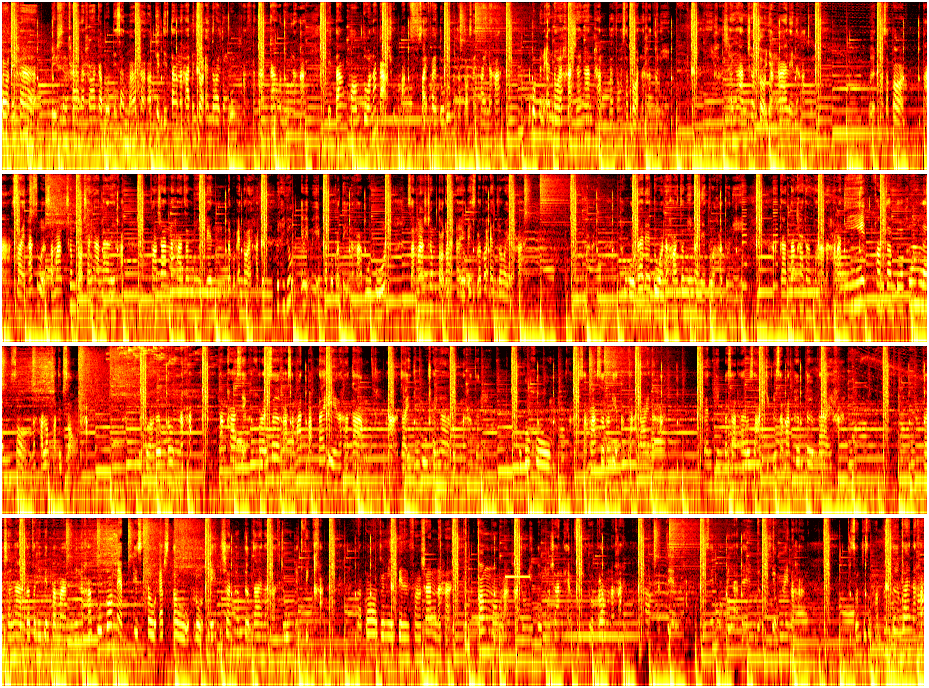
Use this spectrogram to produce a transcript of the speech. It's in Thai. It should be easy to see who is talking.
Speaker 1: สวัสดีค่ะรีวิวสินค้านะคะกับรถนิสสันมาค่ะ อัปเกรดติดตั้งนะคะ เป็นจอ Android ตรงรุ่นขนาด 9 นิ้วนะคะ ติดตั้งพร้อมตัวหน้ากากชุดปักสายไฟตรงรุ่นมันตัดต่อสายไฟนะคะ ระบบเป็น Android ค่ะ ใช้งานผ่านไฟฟ้าสปอร์ตนะคะ ตัวนี้นี่ค่ะใช้งานเชื่อมต่ออย่างง่ายเลยนะคะ ตัวนี้ เปิดพาสปอร์ตอ่าใส่พาสเวิร์ดสามารถเชื่อมต่อใช้งานได้เลยค่ะ ฟังก์ชันนะคะจะมีเป็นระบบ Android ค่ะ เป็นวิทยุ FM AM ตามปกตินะคะบลูทูธสามารถเชื่อมต่อได้ iOS แล้วก็ Android นะคะ ได้ในตัวนะคะ จะมีมค์ในตัวค่ะตัวนี้ การตั้งค่าต่างๆนะคะ อันนี้ความจำตัวเครื่องแรม2นะคะรอบ32 ค่ะเป็นตัวเริ่มต้นนะคะ ตั้งค่าเสียงค่ะคอไ i เซอร์ค่ะ สามารถปรับได้เองนะคะ ตามใจผู้ใช้งานรถนะคะตัวนี้ Google Chrome สามารถเสิร์ชรายละเอียดต่างๆได้นะคะเป็นพิมพ์ภาษาไทยภาษาอังกฤษหรือสามารถเพิ่มเติมได้ค่ะ ใช้งานก็จะมีเป็นประมาณนี้นะคะ Google Map Play Store App Store โหลดแอปพลิเคชันเพิ่มเติมได้นะคะจูบ Netflix ค่ะ แล้วก็จะมีเป็นฟังก์ชันนะคะ กล้องมองหลังค่ะ ตรงนี้โปรโมชั่นแถมฟรีตัวกล้องนะคะภาพชัดเจนค่ะมีเส้นบอกระยะแดงเหลืองเขียวให้นะคะ สนใจสอบถามเพิ่มเติมได้นะคะ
